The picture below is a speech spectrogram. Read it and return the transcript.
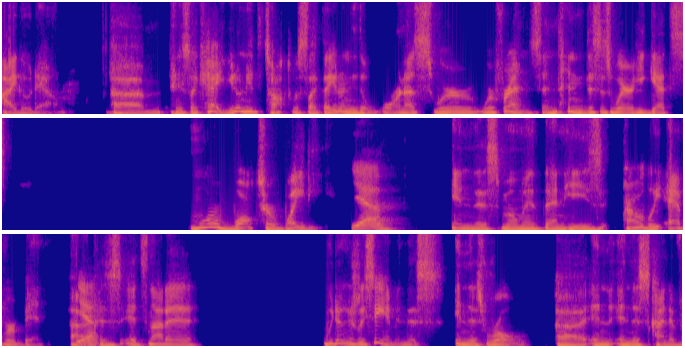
I go down. Um, and he's like, hey, you don't need to talk to us like that. You don't need to warn us. We're we're friends. And then this is where he gets more Walter Whitey yeah, in this moment than he's probably ever been. Yeah. because it's not a. We don't usually see him in this in this role, uh, in in this kind of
